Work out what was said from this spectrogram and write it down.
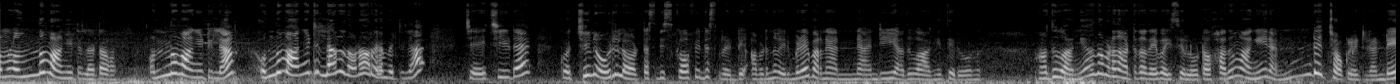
നമ്മളൊന്നും വാങ്ങിയിട്ടില്ല കേട്ടോ ഒന്നും വാങ്ങിയിട്ടില്ല. ഒന്നും വാങ്ങിയിട്ടില്ല എന്ന് തോന്നാൻ അറിയാൻ പറ്റില്ല. ചേച്ചിയുടെ കൊച്ചിന് ഒരു ലോട്ടസ് ബിസ്കോഫിന്റെ സ്പ്രെഡ് അവിടുന്ന് വരുമ്പോഴേ പറഞ്ഞു അന്നാന്റി അത് വാങ്ങി തരുമെന്ന് അത് വാങ്ങി അത് നമ്മുടെ നാട്ടിൽ അതേ പൈസ ഉള്ളൂ കേട്ടോ അതും വാങ്ങി രണ്ട് ചോക്ലേറ്റ് രണ്ടേ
